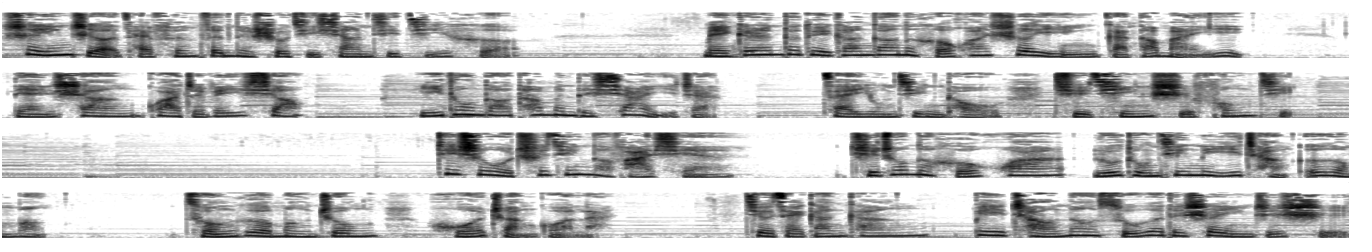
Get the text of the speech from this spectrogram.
摄影者才纷纷的收起相机集合，每个人都对刚刚的荷花摄影感到满意，脸上挂着微笑，移动到他们的下一站，再用镜头去轻视风景。这时我吃惊的发现，池中的荷花如同经历一场噩梦，从噩梦中活转过来，就在刚刚被吵闹俗恶的摄影之时。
